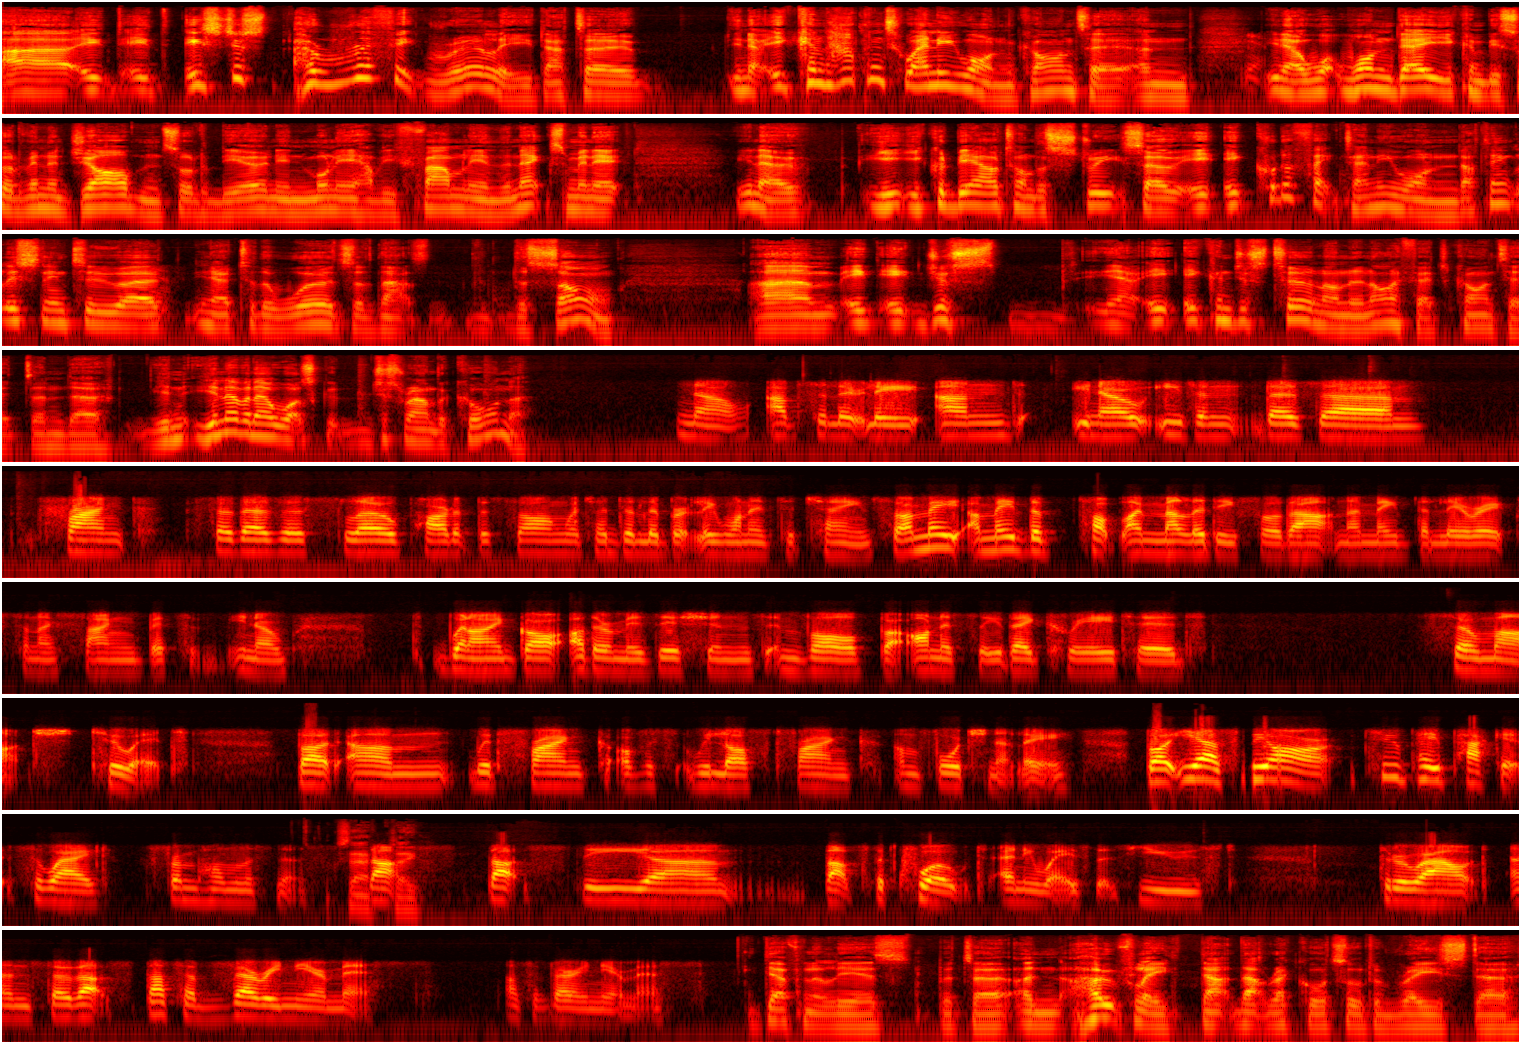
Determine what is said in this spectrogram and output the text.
Uh, it, it, it's just horrific, really. That uh, you know, it can happen to anyone, can't it? And Yeah. you know, what one day you can be sort of in a job and sort of be earning money, have your family, and the next minute, you know, you, you could be out on the street. So it, it could affect anyone. And I think listening to uh, you know to the words of that the song, um, it, it just you know it, it can just turn on a knife edge, can't it? And uh, you you never know what's just around the corner. No, absolutely. And, you know, even there's um, Frank. So there's a slow part of the song which I deliberately wanted to change. So I made I made the top line melody for that, and I made the lyrics, and I sang bits of you know when I got other musicians involved. But honestly, they created so much to it. But um, with Frank, obviously we lost Frank, unfortunately. But yes, we are two pay packets away from homelessness. Exactly. That's that's the um, that's the quote, anyways, that's used throughout, and so that's that's a very near miss. That's a very near miss. Definitely is, but uh, and hopefully that that record sort of raised uh,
